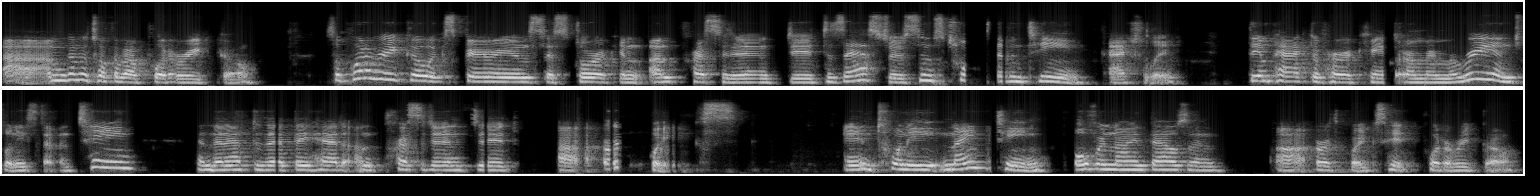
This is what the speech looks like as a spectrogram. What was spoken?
Uh, i'm going to talk about puerto rico so Puerto Rico experienced historic and unprecedented disasters since 2017, actually. The impact of Hurricanes Irma and Maria in 2017, and then after that, they had unprecedented uh, earthquakes. In 2019, over 9,000 uh, earthquakes hit Puerto Rico,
